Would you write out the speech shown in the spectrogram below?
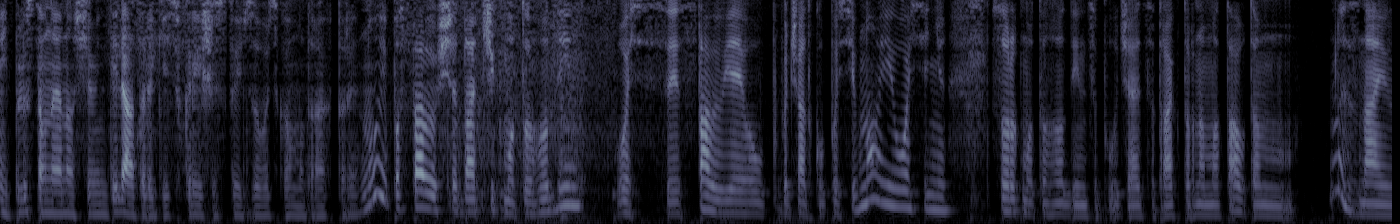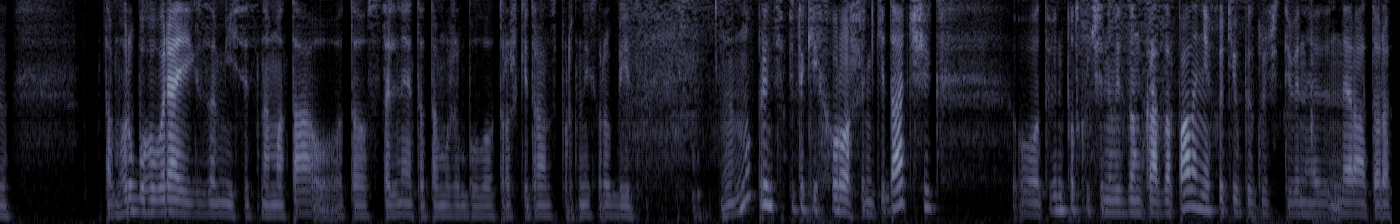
І плюс там, мабуть, ще вентилятор якийсь в криші стоїть в заводському тракторі. Ну і поставив ще датчик мотогодин. Ось е, ставив я його початку посівної осінню. 40 мотогодин. Це виходить, трактор намотав там, не знаю. Там, грубо говоря, їх за місяць намотав, а остальне то там уже було трошки транспортних робіт. Ну, в принципі, такий хорошенький датчик. От, він підключений від замка запалення, хотів підключити від генератора.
